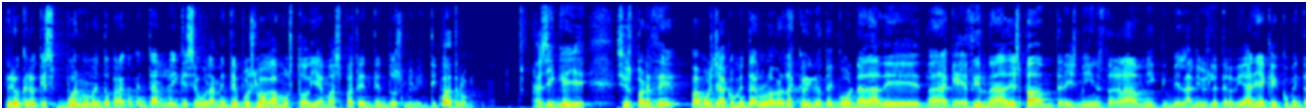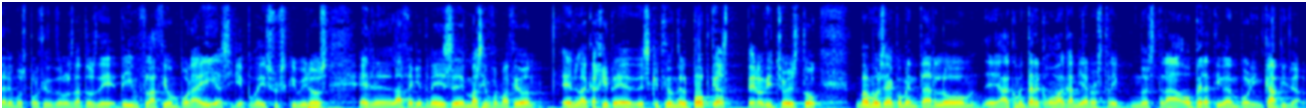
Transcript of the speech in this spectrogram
Pero creo que es buen momento para comentarlo y que seguramente pues lo hagamos todavía más patente en 2024. Así que, oye, si os parece, vamos ya a comentarlo. La verdad es que hoy no tengo nada, de, nada que decir, nada de spam. Tenéis mi Instagram y la newsletter diaria, que hoy comentaremos, por cierto, los datos de, inflación por ahí. Así que podéis suscribiros en el enlace que tenéis eh, más información en la cajita de descripción del podcast. Pero dicho esto, vamos ya a comentarlo, eh, a comentar cómo va a cambiar nuestra, nuestra operativa en Boring Capital.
